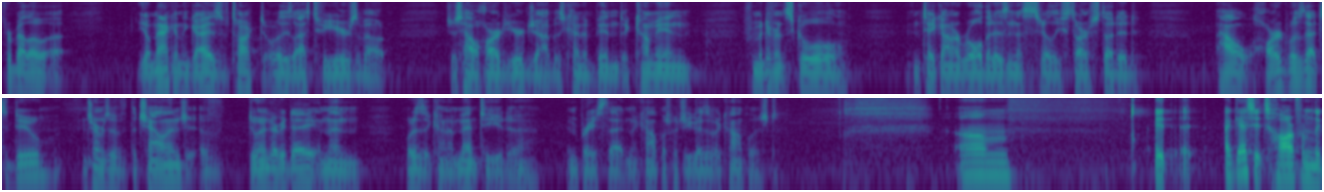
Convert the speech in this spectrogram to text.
For Bello, uh, you know, Mac and the guys have talked over these last two years about just how hard your job has kind of been to come in from a different school and take on a role that isn't necessarily star-studded. How hard was that to do in terms of the challenge of doing it every day, and then what has it kind of meant to you to embrace that and accomplish what you guys have accomplished? Um, it, it I guess it's hard from the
